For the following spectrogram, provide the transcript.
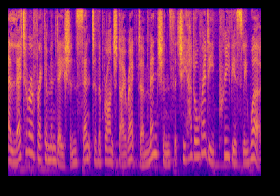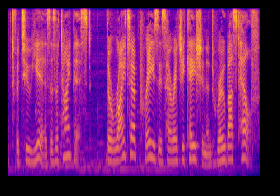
A letter of recommendation sent to the branch director mentions that she had already previously worked for two years as a typist. The writer praises her education and robust health,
